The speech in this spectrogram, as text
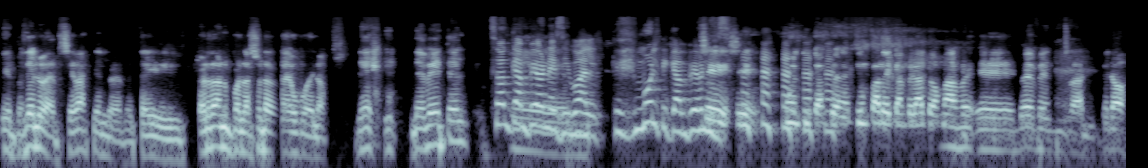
después de Loeb, Sebastián Loeb, estoy, perdón por las horas de vuelo, de, de Vettel. Son campeones eh, igual, multicampeones. Sí, sí, multicampeones, un par de campeonatos más eh, Loeb en rally, pero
